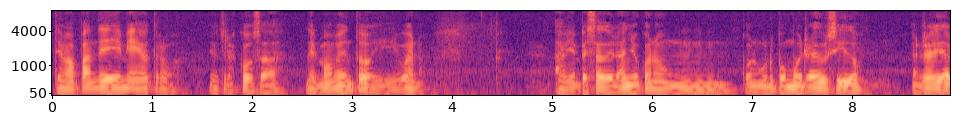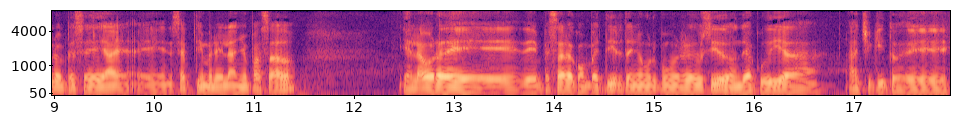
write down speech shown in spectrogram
tema pandemia y otros de otras cosas del momento y bueno, había empezado el año con un, con un grupo muy reducido. En realidad lo empecé en septiembre del año pasado y a la hora de, empezar a competir tenía un grupo muy reducido donde acudía a, chiquitos de,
